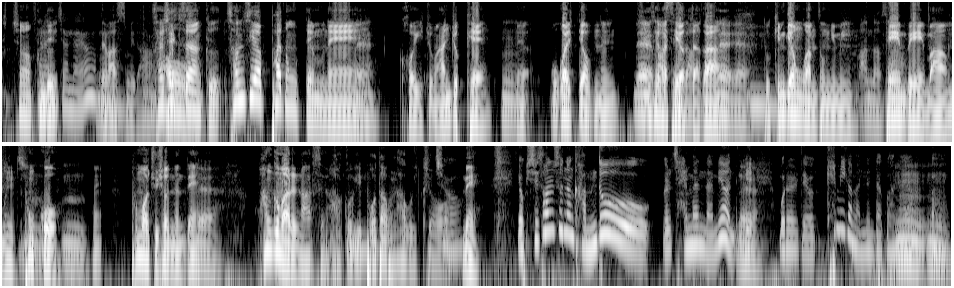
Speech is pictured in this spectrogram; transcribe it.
그쵸. 근데 사람이잖아요. 네 음. 맞습니다. 사실상 그 선수협 파동 때문에 네. 거의 좀 안 좋게 음. 예, 오갈 데 없는 네, 신세가 맞습니다. 되었다가 예, 예. 음. 또 김경우 감독님이. 대인배의 마음을 품고 음, 품어 주셨는데 네. 황금알을 낳았어요. 아, 거기 음. 보답을 하고 있죠. 그렇죠. 네. 역시 선수는 감독을 잘 만나면 이게 네. 뭐라 해야 돼요? 케미가 맞는다고 하나요? 음, 음. 어,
